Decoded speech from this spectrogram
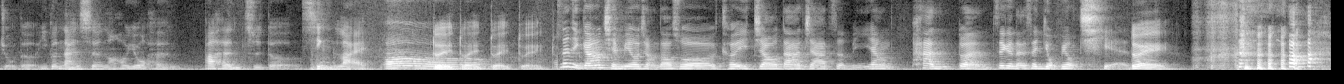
久的一个男生，然后又很。他很值得信赖哦，对对对对。那你刚刚前面有讲到说，可以教大家怎么样判断这个男生有没有钱？对。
